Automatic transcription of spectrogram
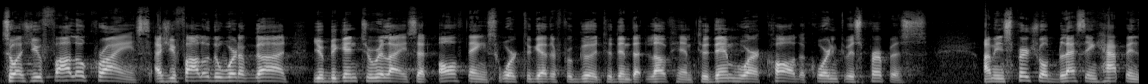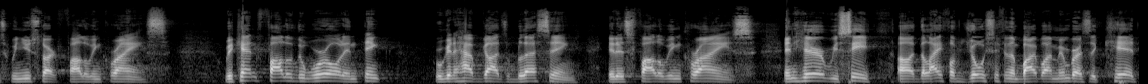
So as you follow Christ, as you follow the word of God, you begin to realize that all things work together for good to them that love him, to them who are called according to his purpose. I mean, spiritual blessing happens when you start following Christ. We can't follow the world and think we're going to have God's blessing. It is following Christ. And here we see uh, the life of Joseph in the Bible. I remember as a kid,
